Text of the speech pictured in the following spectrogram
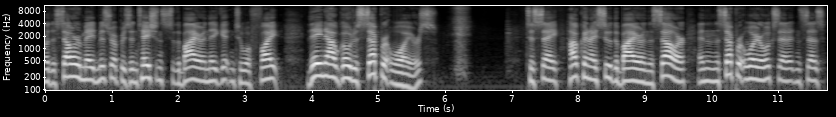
or the seller made misrepresentations to the buyer and they get into a fight. They now go to separate lawyers. To say, how can I sue the buyer and the seller? And then the separate lawyer looks at it and says,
